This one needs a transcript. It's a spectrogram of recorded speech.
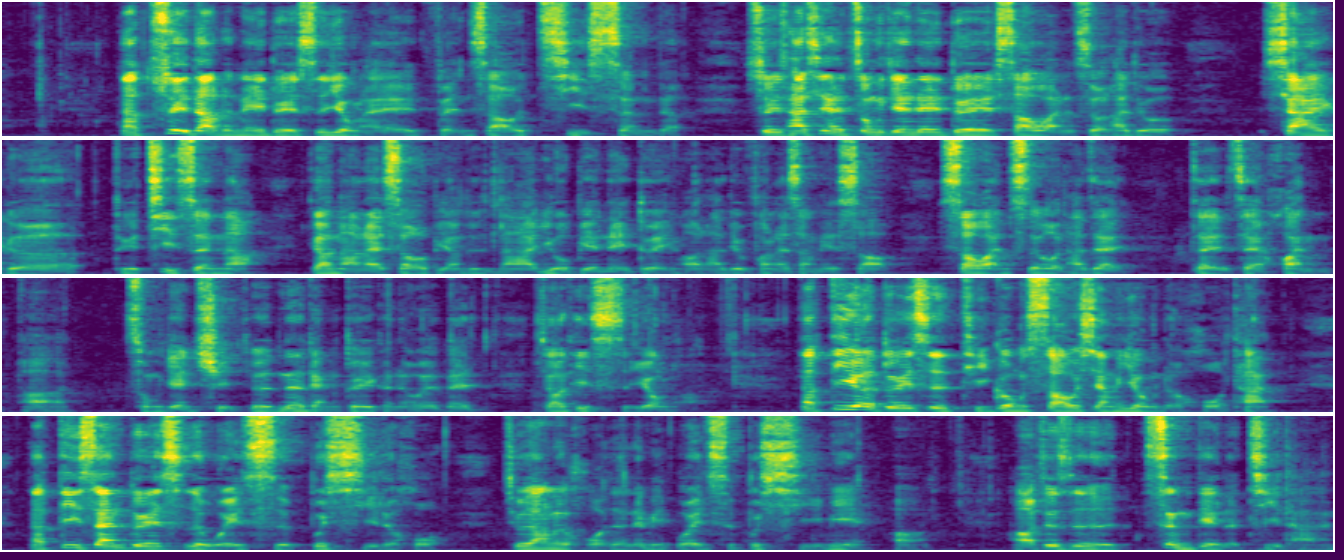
那最大的那一堆是用来焚烧寄生的，所以他现在中间那堆烧完的时候，他就下一个这个寄生啊，要拿来烧，比方就是拿右边那堆啊，他就放在上面烧，烧完之后他再再再换啊中间去，就是那两堆可能会被交替使用。那第二堆是提供烧香用的火炭，那第三堆是维持不熄的火，就让那个火在那边维持不熄灭啊。好，这是圣殿的祭坛。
